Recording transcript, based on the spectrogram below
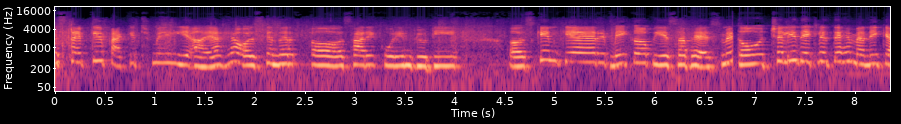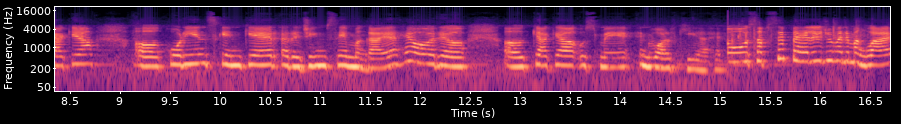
इस टाइप के पैकेज में ये आया है और इसके अंदर सारे Korean beauty skin care makeup ये सब है इसमें। तो चलिए देख लेते हैं मैंने क्या क्या कोरियन स्किन केयर रजीम से मंगाया है और uh, क्या क्या उसमें इन्वॉल्व किया है। तो सबसे पहले जो मैंने मंगवाया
